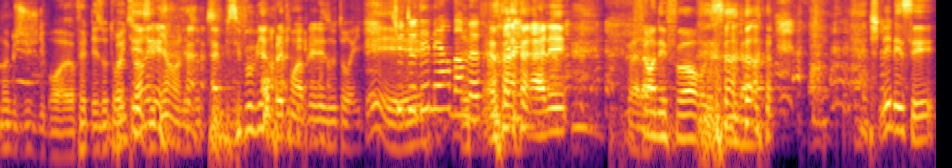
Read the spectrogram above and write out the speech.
Donc je, je dis, bon, en fait, les autorités, c'est bien. Les autres, Ah, c'est faut bien. complètement appeler les autorités. Et... Tu te démerdes hein, meuf. Allez. Voilà. un effort aussi. Là. Je l'ai laissé.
